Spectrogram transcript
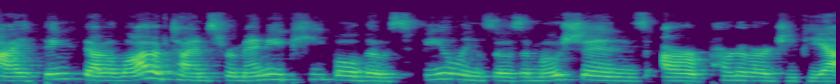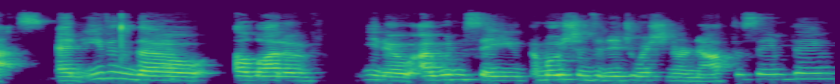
I think that a lot of times for many people, those feelings, those emotions are part of our GPS. And even though a lot of you know, I wouldn't say you, emotions and intuition are not the same thing,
